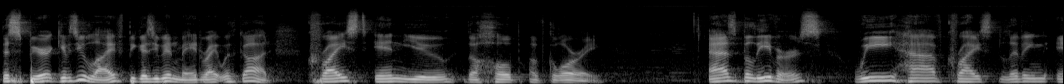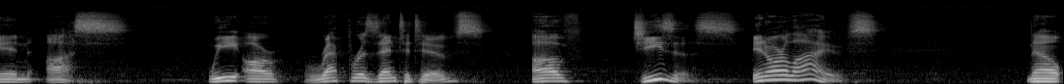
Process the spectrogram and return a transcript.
the Spirit gives you life because you've been made right with God. Christ in you, the hope of glory. As believers, we have Christ living in us. We are representatives of Jesus in our lives. Now,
